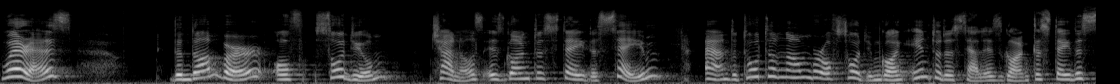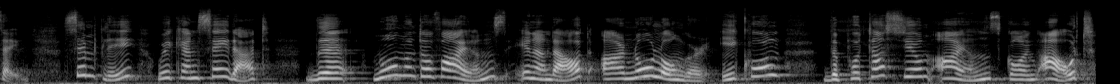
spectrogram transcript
Whereas the number of sodium channels is going to stay the same and the total number of sodium going into the cell is going to stay the same. Simply, we can say that the movement of ions in and out are no longer equal. The potassium ions going out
